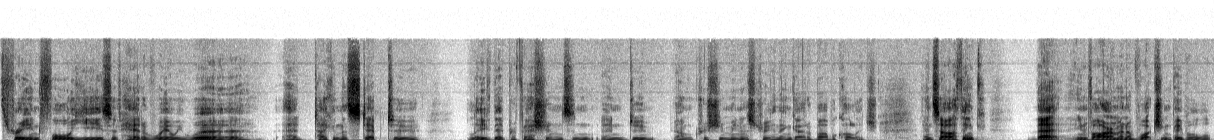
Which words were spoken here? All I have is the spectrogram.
three and four years ahead of where we were had taken the step to leave their professions and, and do um, Christian ministry and then go to Bible college. And so I think that environment of watching people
